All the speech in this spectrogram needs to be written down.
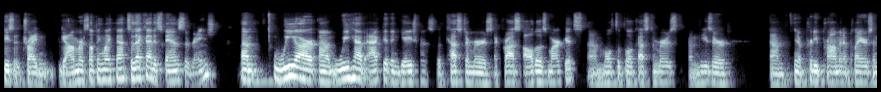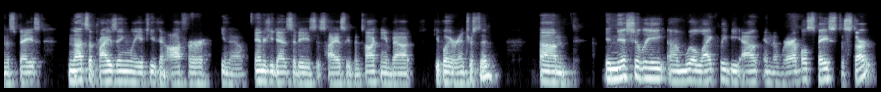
piece of Trident gum or something like that. So that kind of spans the range. Um, we are um, we have active engagements with customers across all those markets, um, multiple customers. Um, these are um, you know pretty prominent players in the space. Not surprisingly, if you can offer, you know, energy densities as high as we've been talking about, people are interested. Um, initially, we'll likely be out in the wearable space to start.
